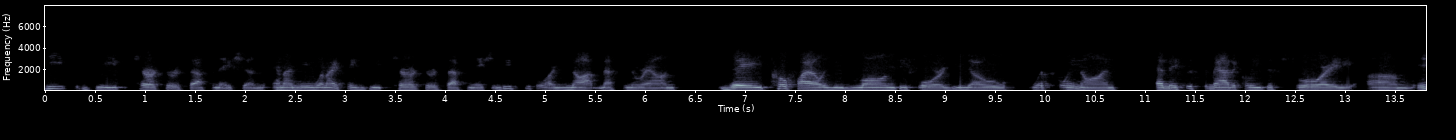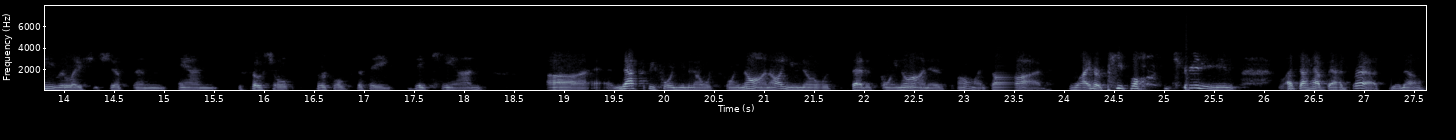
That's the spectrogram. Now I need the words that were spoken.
deep, deep character assassination. And I mean, when I say deep character assassination, these people are not messing around they profile you long before you know what's going on, and they systematically destroy um, any relationships and, and social circles that they, they can. Uh, and that's before you know what's going on. All you know that is going on is, oh my God, why are people treating me like I have bad breath? You know,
